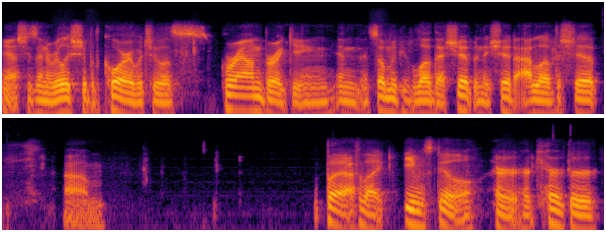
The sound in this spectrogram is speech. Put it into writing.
yeah, she's in a relationship with Korra, which was groundbreaking, and, and so many people love that ship, and they should. I love the ship, um, but I feel like even still, her her character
